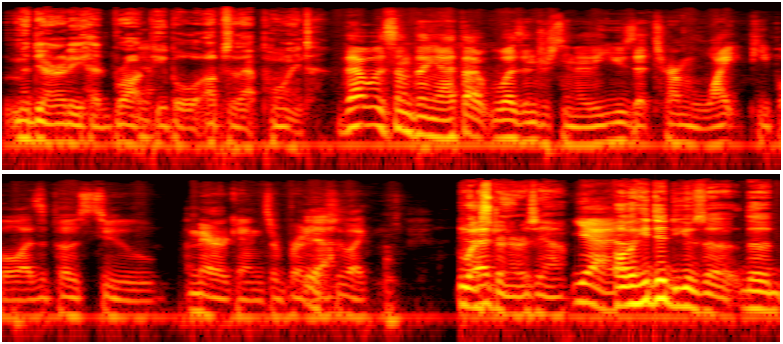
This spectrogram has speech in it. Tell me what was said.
modernity had brought people up to that point. That was something I thought was interesting that they used that term white people as opposed to Americans or British. Yeah. Like Westerners, yeah. yeah. Although he did use a the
